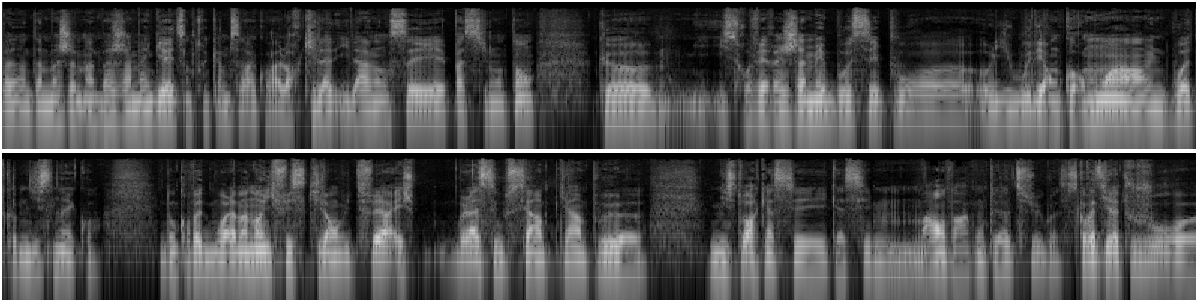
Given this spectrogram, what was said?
un, Benjamin, Gates, un truc comme ça. Quoi. Alors qu'il a, il a annoncé, il n'y a pas si longtemps, qu'il euh, ne se reverrait jamais bosser pour euh, Hollywood et encore moins une boîte comme Disney. Quoi. Donc en fait, voilà, maintenant, il fait ce qu'il a envie de faire. Et voilà, c'est il y a un peu euh, une histoire qui est assez, assez marrante à raconter là-dessus. Parce qu'en fait, il a toujours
